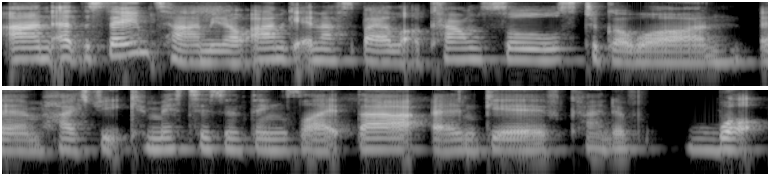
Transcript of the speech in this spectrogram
And at the same time, you know, I'm getting asked by a lot of councils to go on um, high street committees and things like that and give kind of what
